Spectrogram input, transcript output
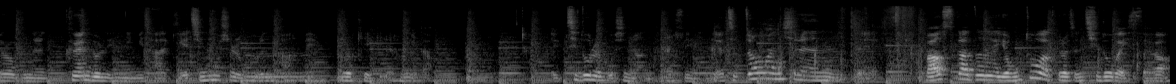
여러분을 그웬돌린님이 자기의 집무실로 부른 다음에 이렇게 얘기를 합니다. 여기 지도를 보시면 알 수 있는데요. 집정관실은 이제 마우스가드 영토가 그려진 지도가 있어요.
